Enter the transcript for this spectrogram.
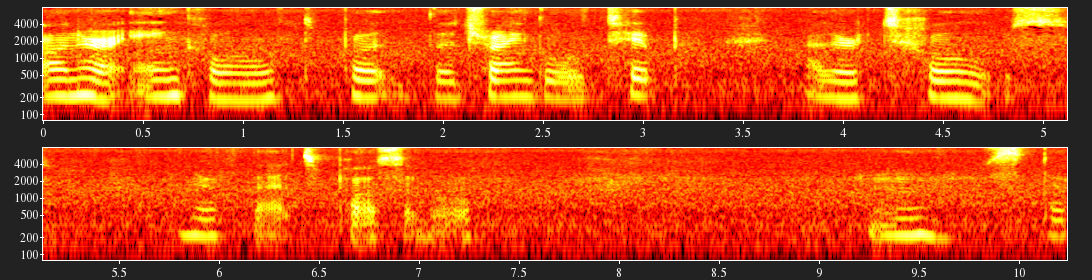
on her ankle to put the triangle tip at her toes. I wonder if that's possible. Mm, stuck.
